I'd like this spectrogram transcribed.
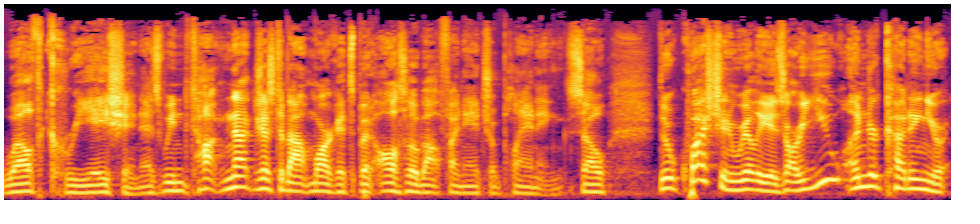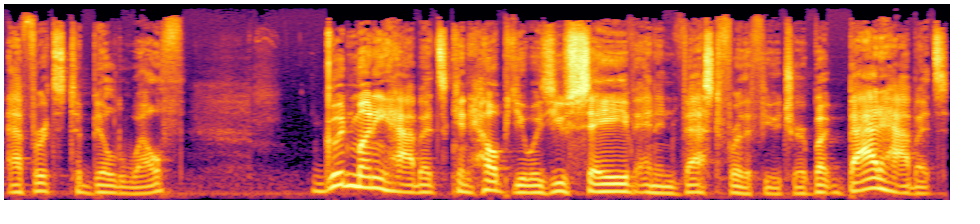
wealth creation as we talk not just about markets but also about financial planning. So the question really is are you undercutting your efforts to build wealth? Good money habits can help you as you save and invest for the future, but bad habits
